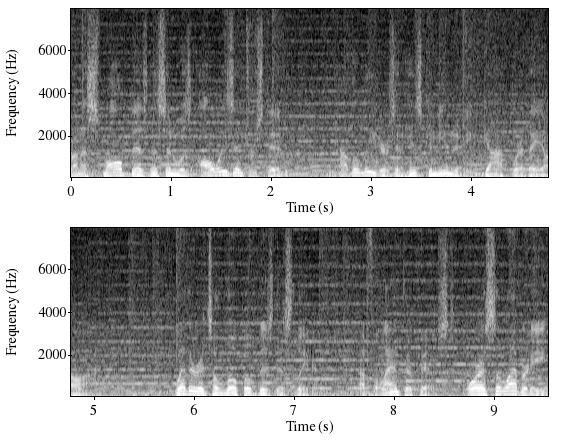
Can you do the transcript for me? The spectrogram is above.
run a small business and was always interested in how the leaders in his community got where they are. Whether it's a local business leader, a philanthropist, or a celebrity,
